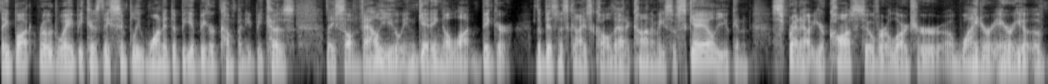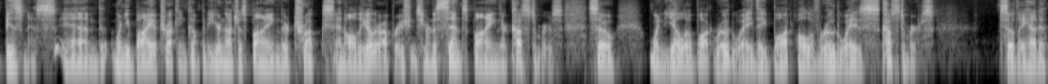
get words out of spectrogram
They bought Roadway because they simply wanted to be a bigger company because they saw value in getting a lot bigger. The business guys call that economies of scale. You can spread out your costs over a larger, a wider area of business. And when you buy a trucking company, you're not just buying their trucks and all the other operations, you're in a sense buying their customers. So when Yellow bought Roadway, they bought all of Roadway's customers. So they had a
